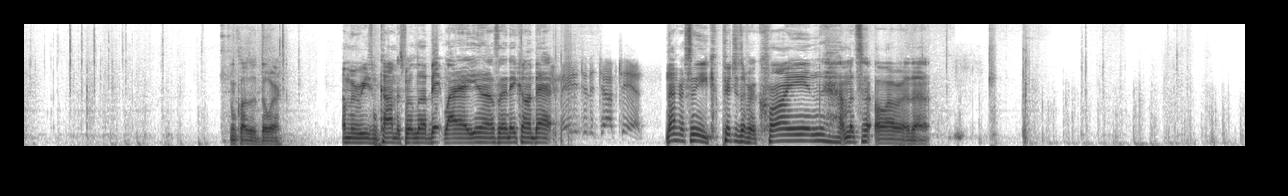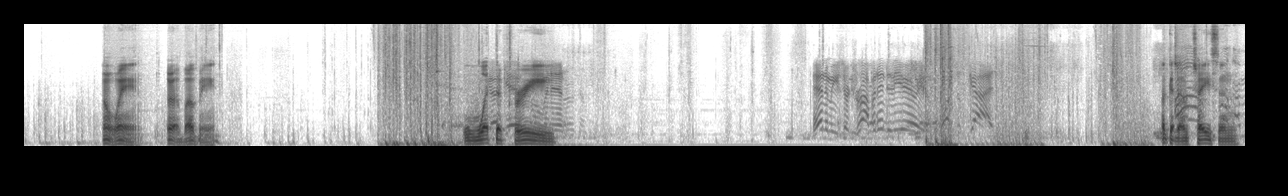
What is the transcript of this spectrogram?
Let me close the door. I'm gonna read some comments for a little bit while they, you know what I'm saying they come You back. made it to the top 10. Not her seeing pictures of her crying. I'm gonna tell. Oh, I read that. Oh wait, they're above me. What the freak? moving in. Enemies are dropping into the area. Watch the skies. Look at them chasing.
